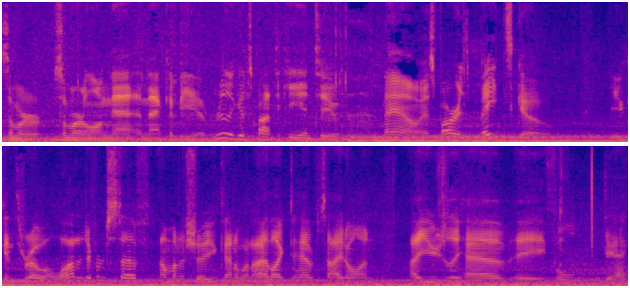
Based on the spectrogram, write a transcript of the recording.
somewhere somewhere along that and that could be a really good spot to key into now as far as baits go you can throw a lot of different stuff. I'm gonna show you kind of what I like to have tied on. I usually have a full deck,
